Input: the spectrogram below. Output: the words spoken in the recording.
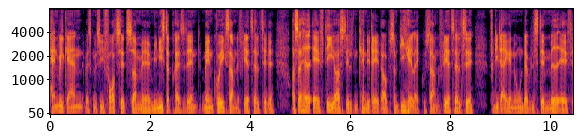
Han vil gerne, hvad skal man sige, fortsætte som øh, ministerpræsident, men kunne ikke samle flertal til det. Og så havde AFD også stillet en kandidat op, som de heller ikke kunne samle flertal til, fordi der ikke er nogen, der vil stemme med AFD.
